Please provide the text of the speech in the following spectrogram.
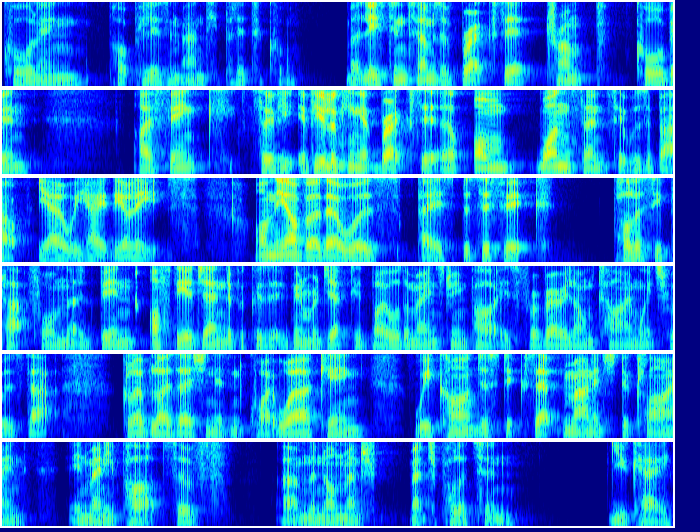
calling populism anti political, at least in terms of Brexit, Trump, Corbyn. I think so. If, you, you're looking at Brexit, uh, on one sense, it was about, yeah, we hate the elites. On the other, there was a specific policy platform that had been off the agenda because it had been rejected by all the mainstream parties for a very long time, which was that globalization isn't quite working. We can't just accept managed decline in many parts of um, the non metropolitan UK.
